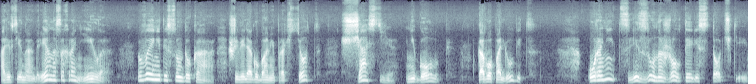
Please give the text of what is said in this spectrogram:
Алевтина Андреевна сохранила. Вынет из сундука, шевеля губами прочтет — Счастье не голубь, кого полюбит, Уронит слезу на желтые листочки,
